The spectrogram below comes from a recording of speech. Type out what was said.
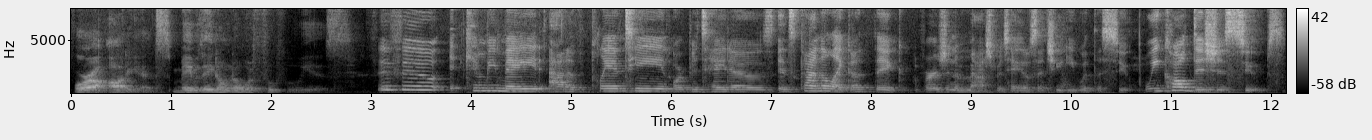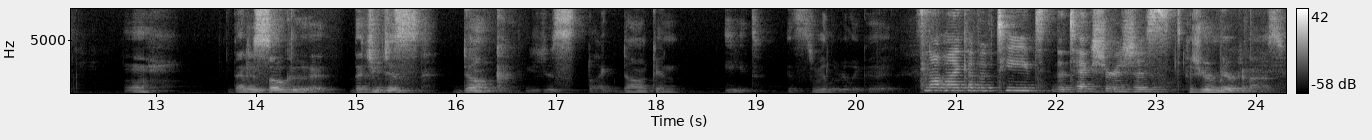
for our audience, maybe they don't know what fufu is. Fufu it can be made out of plantain or potatoes. It's kind of like a thick version of mashed potatoes that you eat with the soup. We call dishes soups. Mm, that is so good that you just dunk, you just like dunk and eat. It's really, really good It's not my cup of tea. The texture is just because you're Americanized.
